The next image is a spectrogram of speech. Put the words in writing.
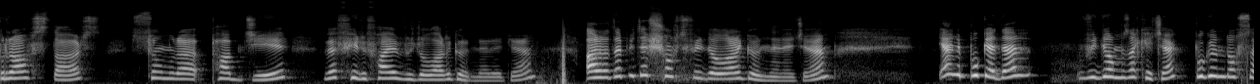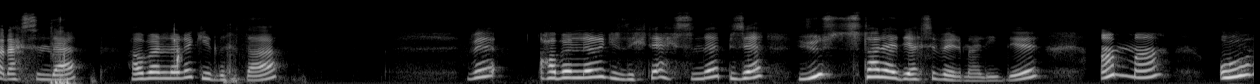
Brawl Stars, sonra PUBG və Free Fire videoları göndərəcəm. Arada bir də short videolar göndərəcəm. Yəni bu qədər videomuza keçək. Bu gün dostlar əslində haberlərə girdikdə və haberlərə girdikdə əslində bizə 100 star hədiyyəsi verməli idi. Amma o,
